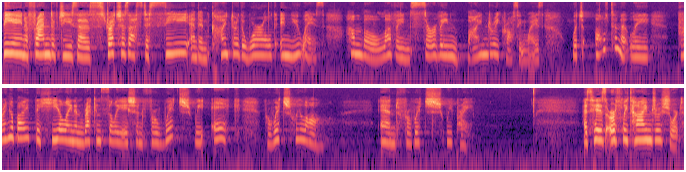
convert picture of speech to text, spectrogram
Being a friend of Jesus stretches us to see and encounter the world in new ways humble, loving, serving, boundary crossing ways, which ultimately bring about the healing and reconciliation for which we ache, for which we long and for which we pray. as his earthly time drew short.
